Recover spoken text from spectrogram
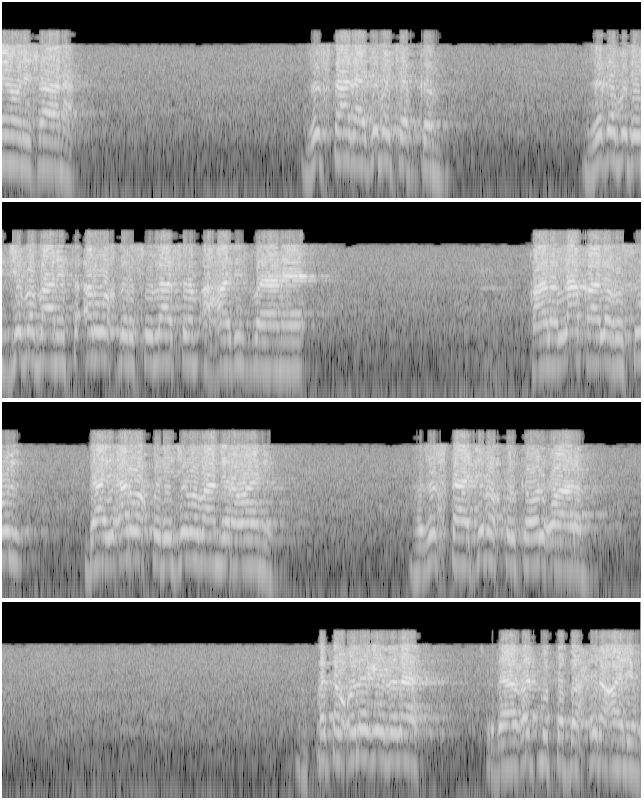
منه لسانه زستا د عجب چپ کما زګه په دې جبه باندې ته ار وخت رسول الله صلی الله علیه وسلم احادیث بیانې قال الله قال رسول دا ار وخت په دې جبه باندې رواني زه ستاجب خپل کول غواړم پته ولګې دلا دا غټ متبحر عالم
